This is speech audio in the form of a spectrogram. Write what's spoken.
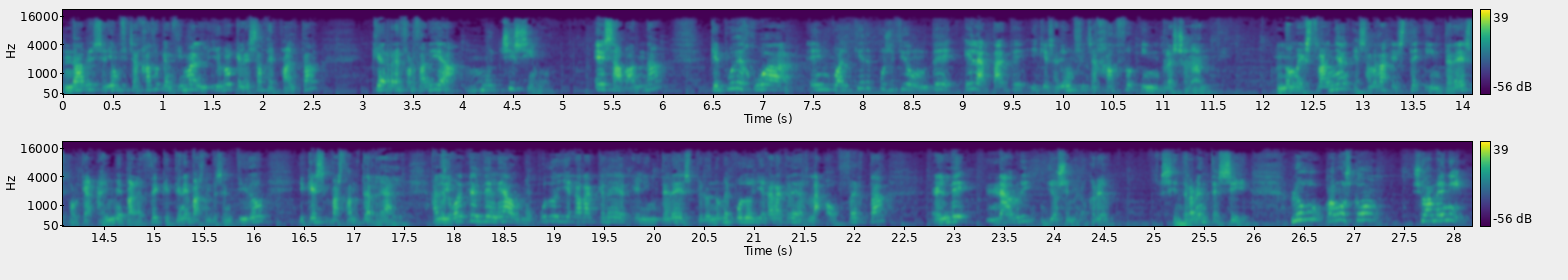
Nabri sería un fichajazo que encima yo creo que les hace falta, que reforzaría muchísimo esa banda, que puede jugar en cualquier posición del el ataque y que sería un fichajazo impresionante. No me extraña que salga este interés porque a mí me parece que tiene bastante sentido y que es bastante real. Al igual que el de Leao, me puedo llegar a creer el interés, pero no me puedo llegar a creer la oferta. El de Nabri, yo sí me lo creo. Sinceramente, sí. Luego vamos con Chouameni.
